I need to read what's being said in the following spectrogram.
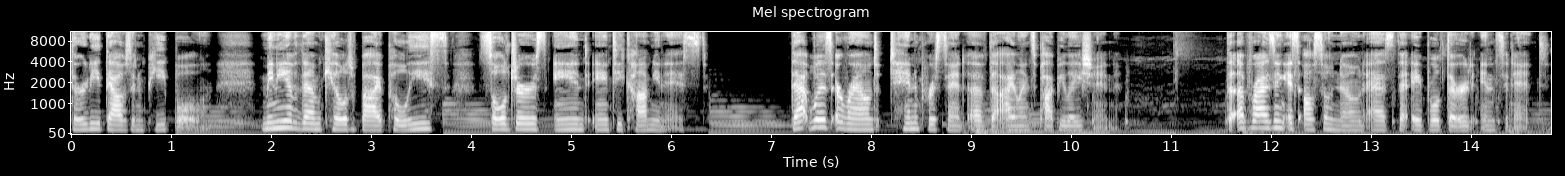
30,000 people, many of them killed by police, soldiers, and anti communists. That was around 10% of the island's population. The uprising is also known as the April 3rd incident.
